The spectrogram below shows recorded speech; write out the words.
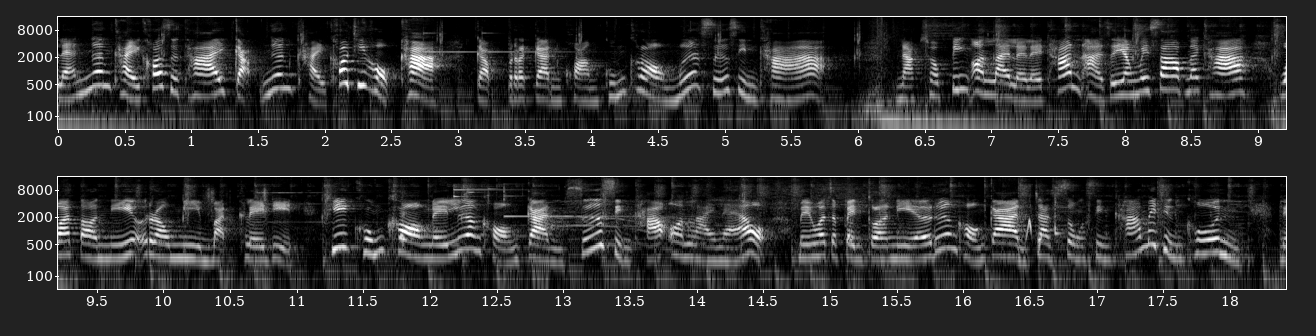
และเงื่อนไขข้อสุดท้ายกับเงื่อนไขข้อที่ 6 ค่ะ กับประกันความคุ้มครองเมื่อซื้อสินค้า นักช้อปปิ้งออนไลน์หลาย ๆ ท่านอาจจะยังไม่ทราบนะคะ ว่าตอนนี้เรามีบัตรเครดิตที่คุ้มครองในเรื่องของการซื้อสินค้าออนไลน์แล้ว ไม่ว่าจะเป็นกรณีเรื่องของการจัดส่งสินค้าไม่ถึงคุณ ใน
